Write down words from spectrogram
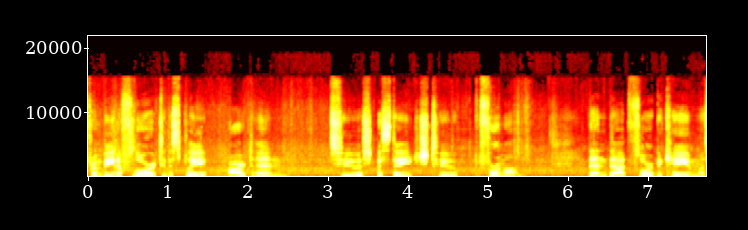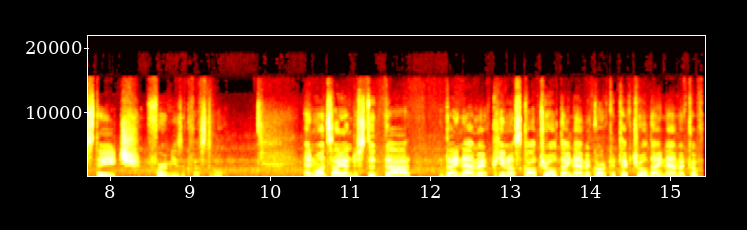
from being a floor to display art in to a, a stage to perform on. Then that floor became a stage for a music festival. And once I understood that dynamic, you know, sculptural dynamic, architectural dynamic of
